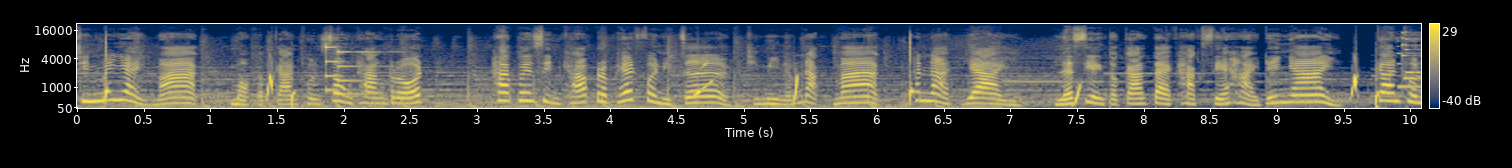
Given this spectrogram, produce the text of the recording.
ชิ้นไม่ใหญ่มาก เหมาะกับการขนส่งทางรถ หากเป็นสินค้าประเภทเฟอร์นิเจอร์ ที่มีน้ำหนักมาก ขนาดใหญ่ และเสี่ยงต่อการแตกหักเสียหายได้ง่าย การขน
